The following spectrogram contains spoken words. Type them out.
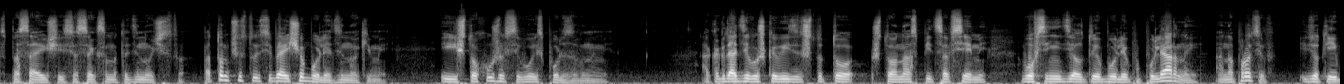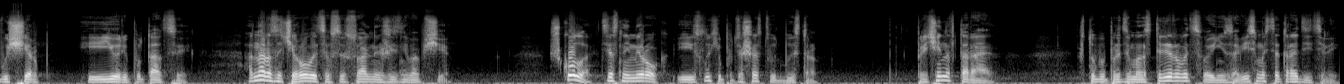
спасающиеся сексом от одиночества, потом чувствуют себя еще более одинокими и, что хуже всего, использованными. А когда девушка видит, что то, что она спит со всеми, вовсе не делает ее более популярной, а напротив, идет ей в ущерб и ее репутации, она разочаровывается в сексуальной жизни вообще. Школа тесный мирок, и слухи путешествуют быстро. Причина вторая чтобы продемонстрировать свою независимость от родителей.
